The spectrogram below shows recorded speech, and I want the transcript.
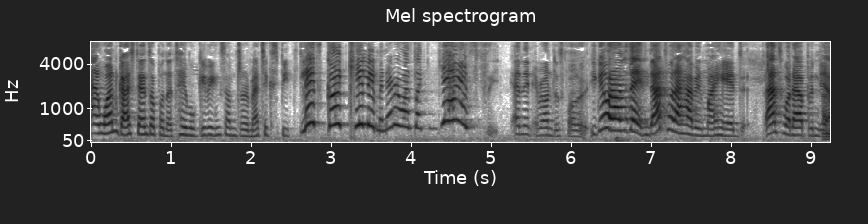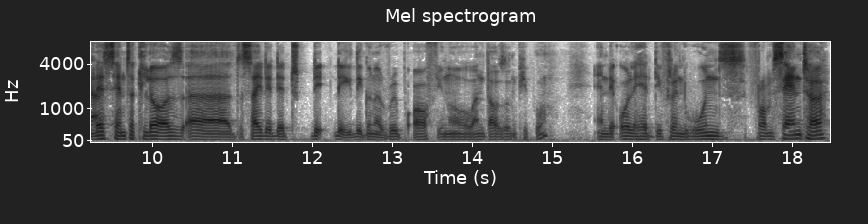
And one guy stands up on the table giving some dramatic speech. Let's go kill him, and everyone's like, yes. And then everyone just followed. You get what I'm saying? That's what I have in my head. That's what happened. Yeah. Unless Santa Claus uh, decided that they, they, they're going to rip off, you know, 1,000 people. And they all had different wounds from Santa.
